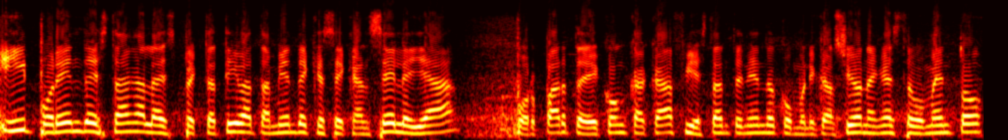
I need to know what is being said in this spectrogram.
Y por ende están a la expectativa también de que se cancele ya por parte de CONCACAF y están teniendo comunicación en este momento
